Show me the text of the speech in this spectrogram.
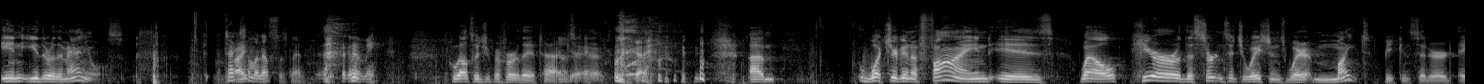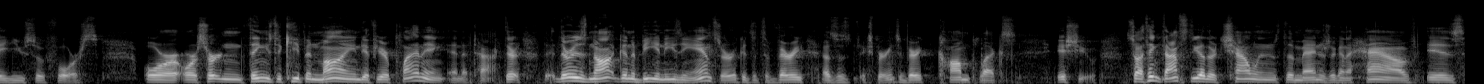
in either of the manuals. Attack Right? someone else's man. Looking at me. Who else would you prefer they attack? it's okay. Yeah, okay. um, what you're going to find is, well, here are the certain situations where it might be considered a use of force, or, or certain things to keep in mind if you're planning an attack. There, there is not going to be an easy answer because it's a very, as was experienced, a very complex issue. So I think that's the other challenge the managers are going to have is,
